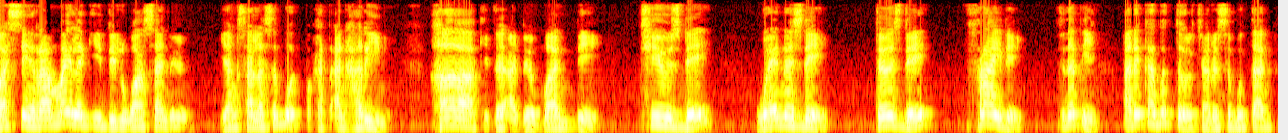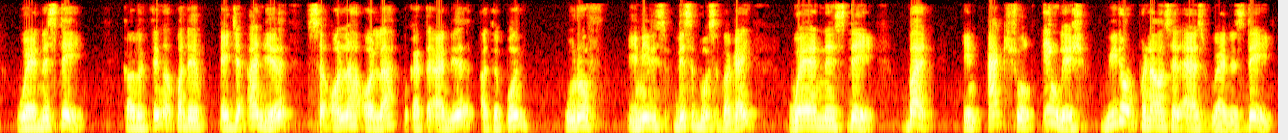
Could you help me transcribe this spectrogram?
Masih ramai lagi di luar sana yang salah sebut perkataan hari ni. Ha, kita ada Monday, Tuesday, Wednesday, Thursday, Friday. Tetapi, adakah betul cara sebutan Wednesday? Kalau kita tengok pada ejaan dia, seolah-olah perkataan dia ataupun huruf ini disebut sebagai Wednesday. But in actual English, we don't pronounce it as Wednesday.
